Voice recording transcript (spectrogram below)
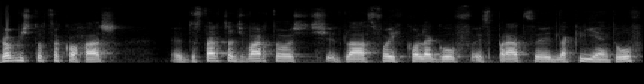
robić to, co kochasz, dostarczać wartość dla swoich kolegów z pracy, dla klientów,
